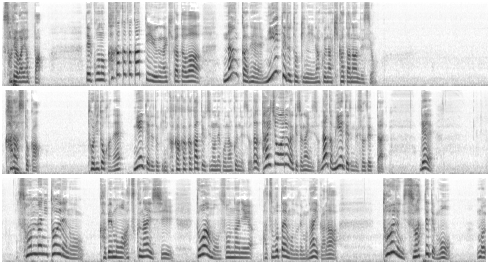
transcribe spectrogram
それはやっぱでこのカカカカカっていう鳴き方はなんかね、見えてる時に鳴く鳴き方なんですよ。カラスとか、鳥とかね、見えてる時にカカカカカってうちの猫鳴くんですよ。だから体調悪いわけじゃないんですよ。なんか見えてるんですよ、絶対。で、そんなにトイレの壁も厚くないし、ドアもそんなに厚ぼたいものでもないから、トイレに座ってても、まあ、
